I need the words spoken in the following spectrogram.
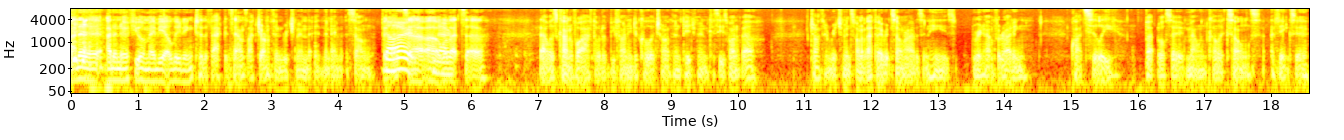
I don't know. I don't know if you were maybe alluding to the fact it sounds like Jonathan Richman, the, the name of the song. But No, that's, uh, uh, no. well, that's uh, that was kind of why I thought it'd be funny to call it Jonathan Pidgeman because he's one of our Jonathan Richman's one of our favourite songwriters, and he's renowned for writing quite silly but also melancholic songs. I think so.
